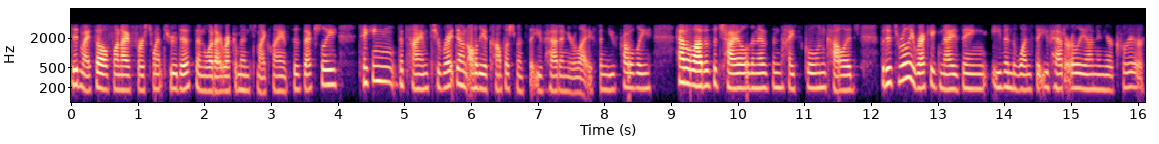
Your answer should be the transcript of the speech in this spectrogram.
did myself when I first went through this and what I recommend to my clients is actually taking the time to write down all the accomplishments that you've had in your life. And you've probably had a lot as a child and as in high school and college, but it's really recognizing even the ones that you've had early on in your career.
